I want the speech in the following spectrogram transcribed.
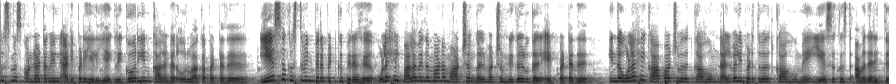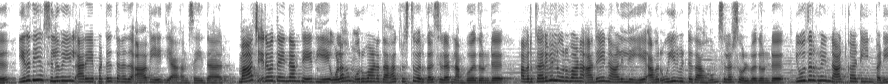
கிறிஸ்துமஸ் கொண்டாட்டங்களின் அடிப்படையிலேயே கிரிகோரியன் காலண்டர் உருவாக்கப்பட்டது. இயேசு கிறிஸ்துவின் பிறப்பிற்கு பிறகு உலகில் பலவிதமான மாற்றங்கள் மற்றும் நிகழ்வுகள் ஏற்பட்டது. இந்த உலகை காப்பாற்றுவதற்காகவும் நல்வழிப்படுத்துவதற்காகவுமே இயேசு கிறிஸ்து அவதரித்து இறுதியில் சிலுவையில் அறையப்பட்டு தனது ஆவியை தியாகம் செய்தார். மார்ச் இருபத்தைந்தாம் தேதியே உலகம் உருவானதாக கிறிஸ்துவர்கள் சிலர் நம்புவதுண்டு. அவர் கருவில் உருவான அதே நாளிலேயே அவர் உயிர் விட்டதாகவும் சிலர் சொல்வதுண்டு. யூதர்களின் நாட்காட்டியின்படி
